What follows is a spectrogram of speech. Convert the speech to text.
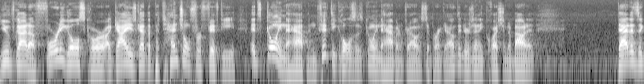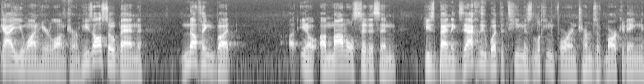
You've got a 40 goal scorer, a guy who's got the potential for 50. It's going to happen. 50 goals is going to happen for Alex DeBrincat. I don't think there's any question about it. That is a guy you want here long term. He's also been nothing but, uh, you know, a model citizen. He's been exactly what the team is looking for in terms of marketing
